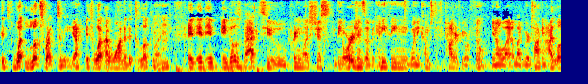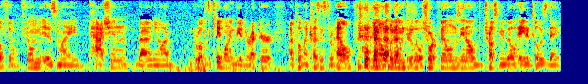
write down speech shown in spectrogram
it's what looks right to me. Yeah. it's what I wanted it to look like." Mhm. It, it, it, it goes back to pretty much just the origins of anything when it comes to photography or film. You know, like, like we were talking, I love film. Film is my passion that, you know, I grew up as a kid wanting to be a director. I put my cousins through hell, you know, putting them through little short films, you know, trust me, they'll hate it till this day.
